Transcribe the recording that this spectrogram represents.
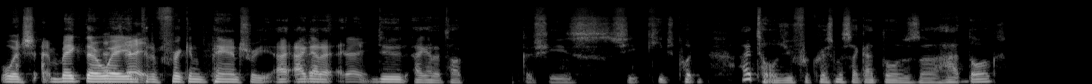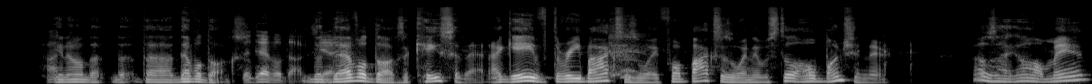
which make their way right. into the freaking pantry. I, I gotta, right. dude, I gotta talk because she's she keeps putting. I told you for Christmas I got those uh, hot dogs. Hot- You know the the, the devil dogs. The devil dogs. The yeah. devil dogs, a case of that. I gave three boxes away, four boxes away, and there was still a whole bunch in there. I was like, oh man.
